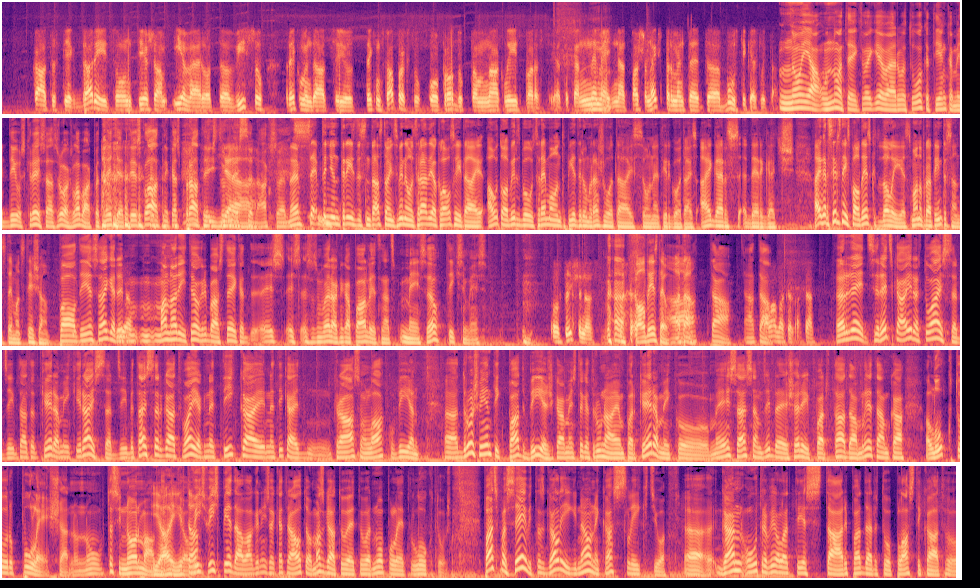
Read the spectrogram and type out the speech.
kā tas tiek darīts un tiešām ievērot uh, visu rekomendāciju, tehnisku aprakstu, ko produktam nāk līdz parasti. Ja? Tā kā nemēģināt pašam eksperimentēt, būs tikai sliktāk. Nu, jā, un noteikti vajag ievērot to, ka tiem, kam ir divas kreisās rokas, labāk pat neķerties klāt, nekas prātīgs tur Jā. nesanāks. vai Ne? 7,38 minūtes radio klausītāji, auto virsbūves remonta piedaruma ražotājs un tirgotājs Aigars Dergačs. Aigars, sirsnīgs paldies, ka tu dalījies. Manuprāt, interesants temats tiešām. Paldies, Aigari. Jā. Man arī tev gribās teikt, ka es, es, es esmu vairāk nekā pārliecināts, mēs vēl tiksimies. Uz tikšanās! Paldies tev! Atā. tā, tā. Tā. Redz, redz, kā ir ar to aizsardzību. Tātad keramika ir aizsardzība, bet aizsargāt vajag ne tikai, ne tikai krāsu un laku vien. Uh, droši vien tikpat bieži, kā mēs tagad runājam par keramiku, mēs esam dzirdējuši arī par tādām lietām kā lukturu pulēšanu. Nu, tas ir normāli. Jā, ir tā. Viss vis piedāvā, gan izvēlēt katrā auto mazgātuvē, to var nopulēt lukturus. Pats par sevi tas galīgi nav nekas slikts, jo uh, gan ultravioleties stāri padara to plastikātu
